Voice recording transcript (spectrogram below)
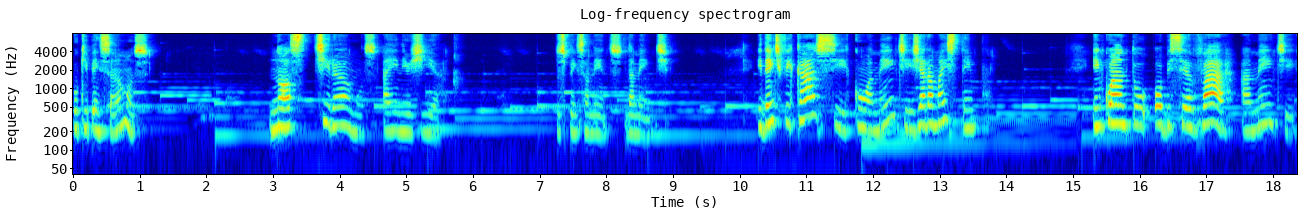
o que pensamos, nós tiramos a energia dos pensamentos da mente. Identificar-se com a mente gera mais tempo enquanto observar a mente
